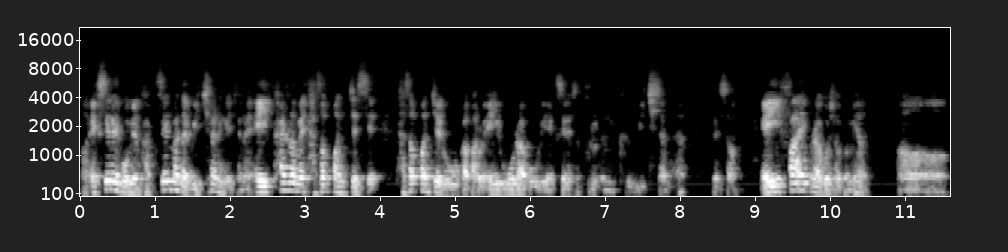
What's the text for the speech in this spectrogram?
어, 엑셀에 보면 각 셀마다 위치라는 게 있잖아요. A 칼럼의 다섯 번째 셀, 다섯 번째 로우가 바로 A5라고 우리 엑셀에서 부르는 그 위치잖아요. 그래서 A5라고 적으면 어,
